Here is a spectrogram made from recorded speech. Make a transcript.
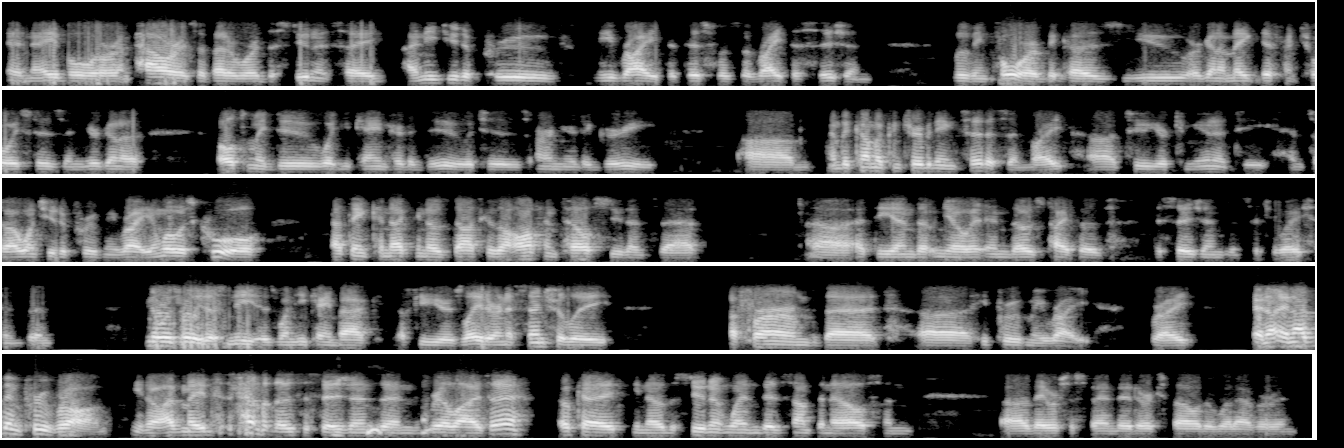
enable or empower is a better word the students say i need you to prove me right that this was the right decision moving forward because you are going to make different choices and you're going to ultimately do what you came here to do which is earn your degree um, and become a contributing citizen, right, uh, to your community. And so I want you to prove me right. And what was cool, I think, connecting those dots, because I often tell students that uh, at the end of, you know, in those type of decisions and situations. And, you know, what was really just neat is when he came back a few years later and essentially affirmed that uh, he proved me right, right? And, I, and I've been proved wrong. You know, I've made some of those decisions and realized, eh, okay, you know, the student went and did something else and uh, they were suspended or expelled or whatever. And,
